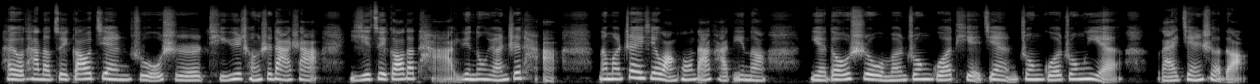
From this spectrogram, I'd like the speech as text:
还有它的最高建筑是体育城市大厦，以及最高的塔运动员之塔。那么这些网红打卡地呢，也都是我们中国铁建、中国中冶来建设的。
